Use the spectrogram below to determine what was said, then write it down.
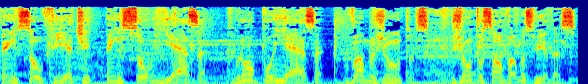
Pensou Fiat, pensou IESA. Grupo IESA. Vamos juntos. Juntos salvamos vidas.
